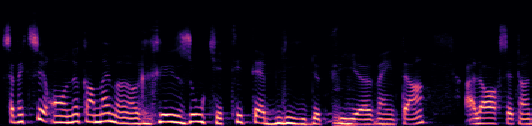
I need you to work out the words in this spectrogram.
Ça fait que, on a quand même un réseau qui est établi depuis euh, 20 ans. Alors, c'est un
